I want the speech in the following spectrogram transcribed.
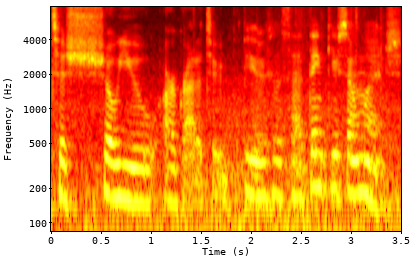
to show you our gratitude. Beautifully said. Thank you so much.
